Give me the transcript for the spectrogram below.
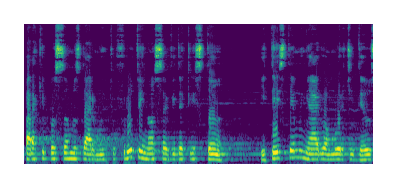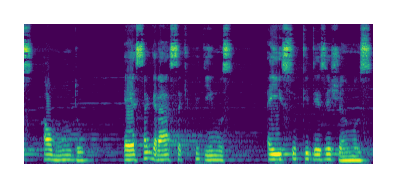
para que possamos dar muito fruto em nossa vida cristã e testemunhar o amor de Deus ao mundo. É essa graça que pedimos, é isso que desejamos.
